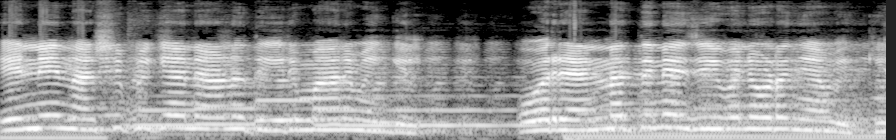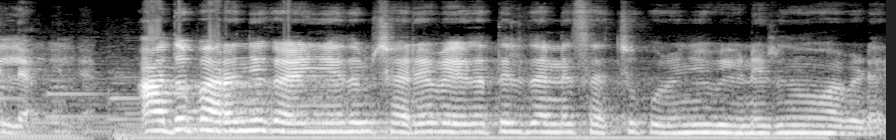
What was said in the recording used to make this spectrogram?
എന്നെ നശിപ്പിക്കാനാണ് തീരുമാനമെങ്കിൽ ഒരെണ്ണത്തിന്റെ ജീവനോടെ ഞാൻ വെക്കില്ല. അത് പറഞ്ഞു കഴിഞ്ഞതും ശരവേഗത്തിൽ തന്നെ സച്ചു കുഴിഞ്ഞു വീണിരുന്നു അവിടെ.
